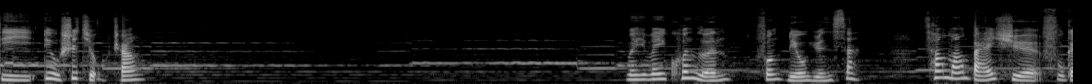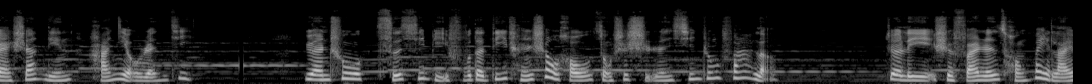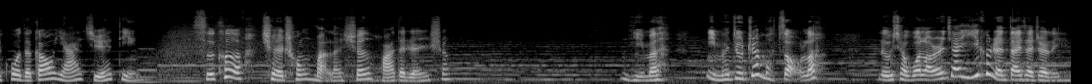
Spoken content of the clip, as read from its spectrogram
第六十九章。巍巍昆仑，风流云散，苍茫白雪覆盖山林，罕有人迹。远处此起彼伏的低沉兽吼，总是使人心中发冷。这里是凡人从未来过的高崖绝顶，此刻却充满了喧哗的人声。你们，你们就这么走了，留下我老人家一个人待在这里。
